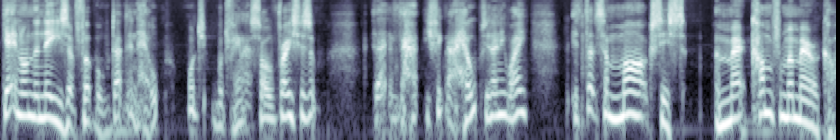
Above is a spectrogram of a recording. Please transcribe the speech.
Getting on the knees at football that didn't help. What do you, what do you think that solved racism? You think that helped in any way? It's, that's a Marxist Amer- come from America.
